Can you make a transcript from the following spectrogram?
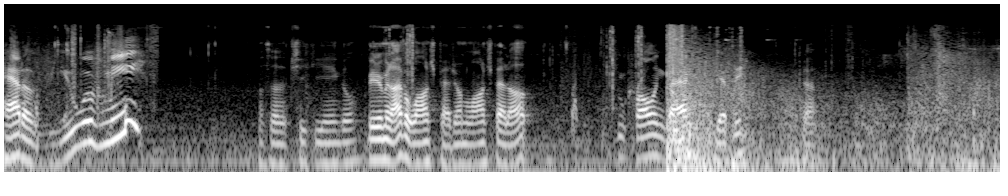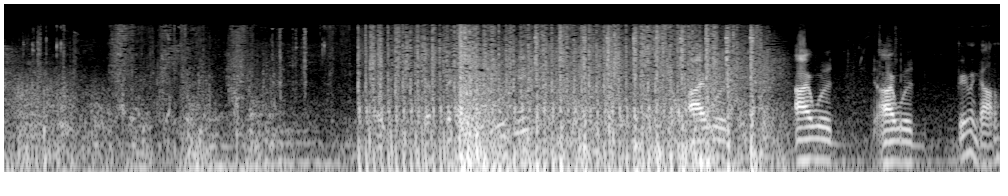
had a view of me? That's a cheeky angle. Beerman, I have a launch pad. You want a launch pad up? I'm crawling back. You get me? Okay. Yes, they have a view of me. I would, I would, I would. Beerman got him.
